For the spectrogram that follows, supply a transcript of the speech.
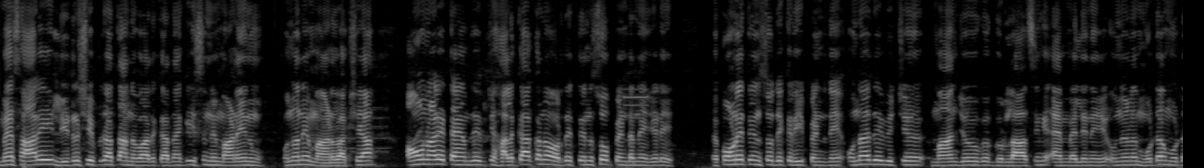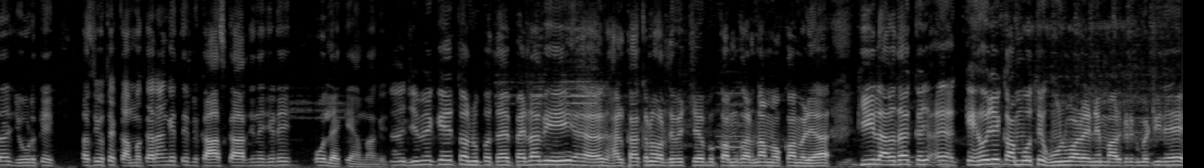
ਮੈਂ ਸਾਰੇ ਲੀਡਰਸ਼ਿਪ ਦਾ ਧੰਨਵਾਦ ਕਰਦਾ ਕਿ ਇਸ ਨਿਮਾਣੇ ਨੂੰ ਉਹਨਾਂ ਨੇ ਮਾਣ ਬਖਸ਼ਿਆ। ਆਉਣ ਵਾਲੇ ਟਾਈਮ ਦੇ ਵਿੱਚ ਹਲਕਾ ਘਨੌਰ ਦੇ 300 ਪਿੰਡ ਨੇ ਜਿਹੜੇ ਪੌਣੇ 300 ਦੇ ਕਰੀਬ ਪਿੰਡ ਨੇ। ਉਹਨਾਂ ਦੇ ਵਿੱਚ ਮਾਨਯੋਗ ਗੁਰਲਾਲ ਸਿੰਘ ਐਮਐਲਏ ਨੇ ਉਹਨਾਂ ਨਾਲ ਮੋਢਾ ਮੋਢਾ ਜੋੜ ਕੇ ਅਸੀਂ ਉੱਥੇ ਕੰਮ ਕਰਾਂਗੇ ਤੇ ਵਿਕਾਸ ਕਾਰਜ ਨੇ ਜਿਹੜੇ ਉਹ ਲੈ ਕੇ ਆਵਾਂਗੇ। ਜਿਵੇਂ ਕਿ ਤੁਹਾਨੂੰ ਪਤਾ ਹੈ ਪਹਿਲਾਂ ਵੀ ਹਲਕਾ ਘਨੌਰ ਦੇ ਵਿੱਚ ਕੰਮ ਕਰਨ ਦਾ ਮੌਕਾ ਮਿਲਿਆ। ਕੀ ਲੱਗਦਾ ਕਿਹੋ ਜਿਹੇ ਕੰਮ ਉੱਥੇ ਹੋਣ ਵਾਲੇ ਨੇ ਮਾਰਕੀਟ ਕਮੇਟੀ ਦੇ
